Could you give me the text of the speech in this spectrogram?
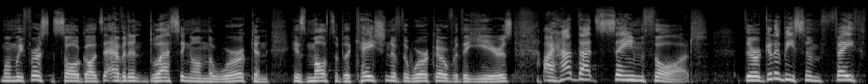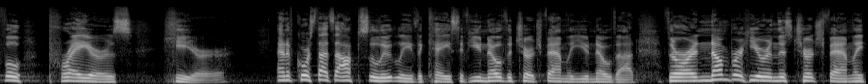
When we first saw God's evident blessing on the work and His multiplication of the work over the years, I had that same thought. There are going to be some faithful prayers here. And of course, that's absolutely the case. If you know the church family, you know that. There are a number here in this church family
